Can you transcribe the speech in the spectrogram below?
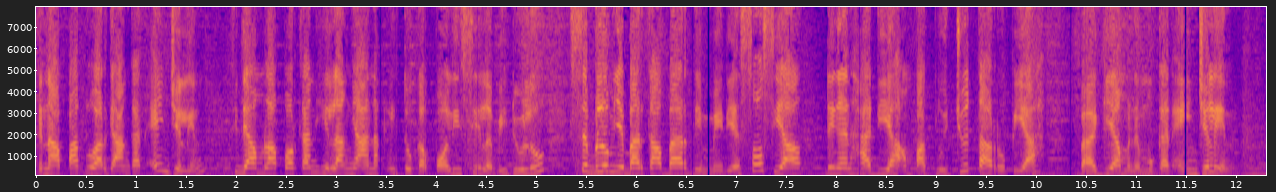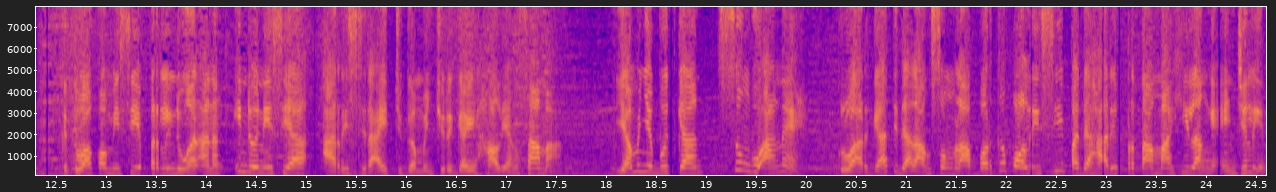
kenapa keluarga angkat Angelin tidak melaporkan hilangnya anak itu ke polisi lebih dulu sebelum menyebar kabar di media sosial dengan hadiah 40 juta rupiah bagi yang menemukan Angelin. Ketua Komisi Perlindungan Anak Indonesia, Aris Sirait juga mencurigai hal yang sama. Ia menyebutkan sungguh aneh Keluarga tidak langsung melapor ke polisi pada hari pertama hilangnya Angelin.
